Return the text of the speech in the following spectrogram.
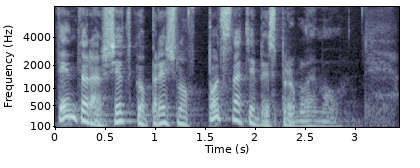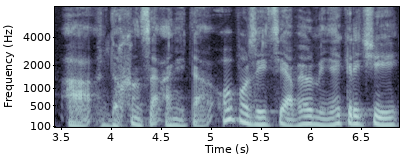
tentoraz všetko prešlo v podstate bez problémov. A dokonca ani tá opozícia veľmi nekričí,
